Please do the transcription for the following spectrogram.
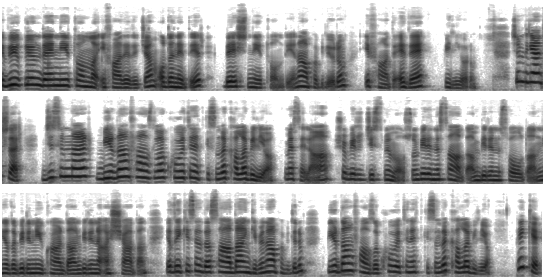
E, büyüklüğüm de Newton'la ifade edeceğim. O da nedir? 5 Newton diye ne yapabiliyorum? İfade edebiliyorum. Şimdi gençler cisimler birden fazla kuvvetin etkisinde kalabiliyor. Mesela şu bir cismim olsun. Birini sağdan, birini soldan ya da birini yukarıdan, birini aşağıdan ya da ikisini de sağdan gibi ne yapabilirim? Birden fazla kuvvetin etkisinde kalabiliyor. Peki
